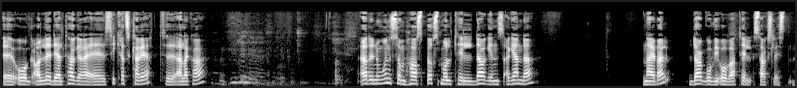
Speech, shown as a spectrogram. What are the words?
Eh, Og alle deltakere er sikkerhetsklarert, eh, eller hva? Er det noen som har spørsmål til dagens agenda? Nei vel, da går vi over til sakslisten.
